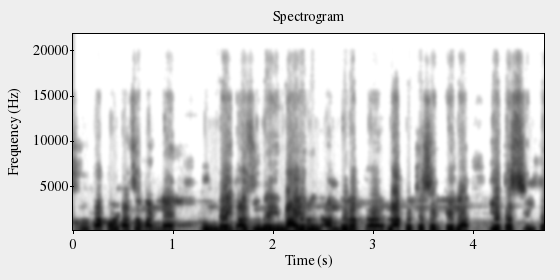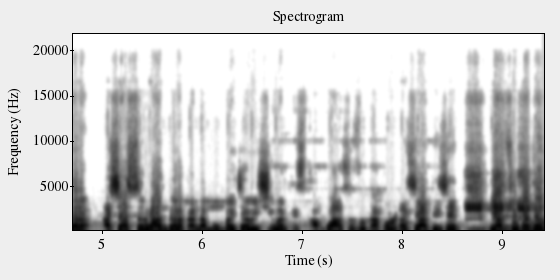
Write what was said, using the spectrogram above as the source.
असं सुद्धा कोर्टाचं म्हणणं आहे. मुंबईत अजूनही बाहेरून आंदोलक लाखोच्या संख्येनं येत असतील तर अशा सर्व आंदोलकांना मुंबईच्या वेशीवरतीच थांबवा असं सुद्धा कोर्टाचे आदेश आहेत. यासोबतच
